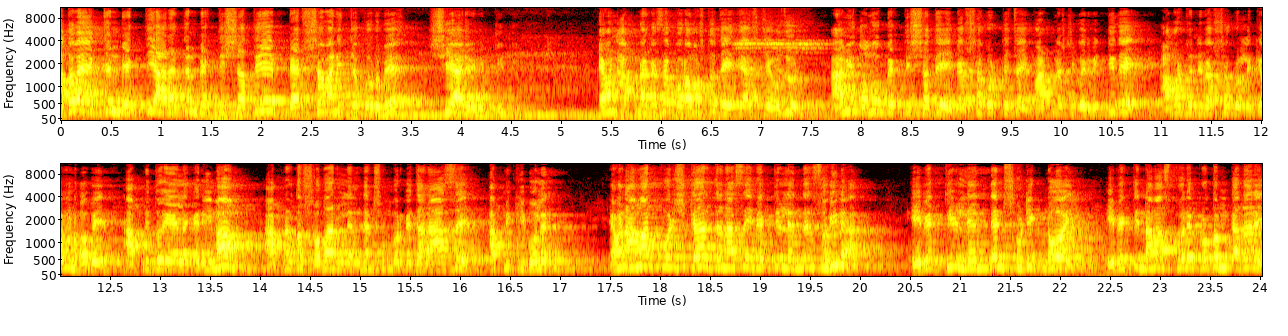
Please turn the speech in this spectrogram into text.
অথবা একজন ব্যক্তি আর একজন ব্যক্তির সাথে ব্যবসা বাণিজ্য করবে শেয়ারের ভিত্তিতে। এখন আপনার কাছে পরামর্শ চাইতে আসছে, হুজুর, আমি অমুক ব্যক্তির সাথে ব্যবসা করতে চাই পার্টনারশিপের ভিত্তিতে। আমার জন্য ব্যবসা করলে কেমন হবে? আপনি তো এই এলাকার ইমাম। আপনার তো সবার লেনদেন সম্পর্কে জানা আছে। আপনি কি বলেন? এখন আমার পরিষ্কার জানা আছে, এই ব্যক্তির লেনদেন সহি না। এই ব্যক্তির লেনদেন সঠিক নয়। এই ব্যক্তি নামাজ পড়ে প্রথম কাতারে।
